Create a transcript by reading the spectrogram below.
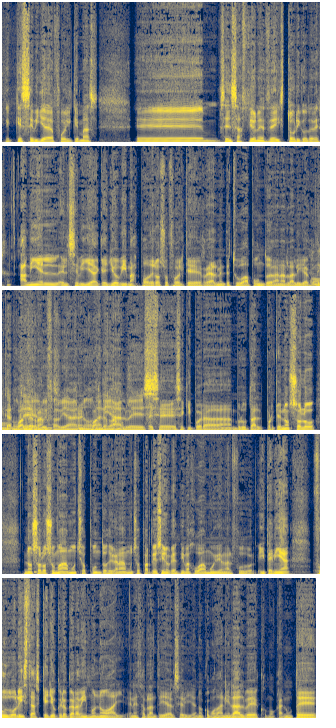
¿Qué, qué Sevilla fue el que más eh, sensaciones de histórico te deja? A mí el, el Sevilla que yo vi más poderoso fue el que realmente estuvo a punto de ganar la liga con de Juan de Luis Rames. Fabiano, Eh, Juan Dani Ramos. Alves. Ese, ese equipo era brutal, porque no solo, no solo sumaba muchos puntos y ganaba muchos partidos, sino que encima jugaba muy bien al fútbol. Y tenía futbolistas que yo creo que ahora mismo no hay en esta plantilla del Sevilla, ¿no? Como Daniel Alves, como Canuté,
